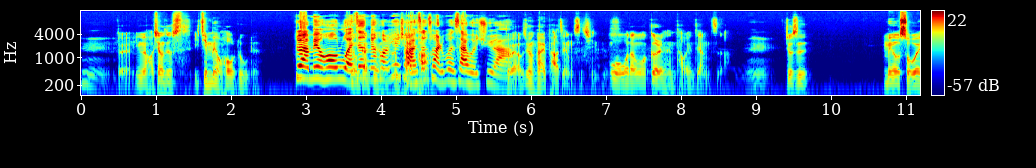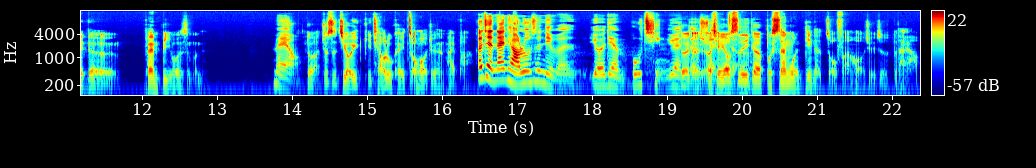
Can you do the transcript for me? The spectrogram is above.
嗯，对，因为好像就是已经没有后路了。对啊，没有后路哎、真的没有后路，因为小孩生出来你不能塞回去啊。对啊，我就很害怕这种事情。我我的我个人很讨厌这样子啊，嗯，就是没有所谓的 Plan B 或者什么的，没有，对啊、就是只有一一条路可以走，我觉得很害怕。而且那条路是你们有一点不情愿的对对，而且又是一个不是很稳定的走法的话，我觉得就是不太好。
